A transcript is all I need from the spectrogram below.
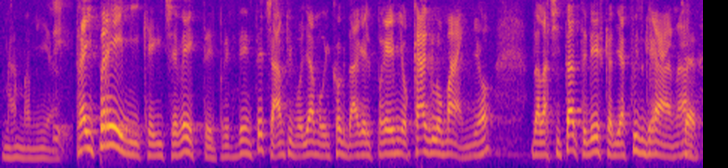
Mamma mia. Sì. Tra i premi che ricevette il presidente Ciampi vogliamo ricordare il premio Carlo Magno dalla città tedesca di Aquisgrana certo.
